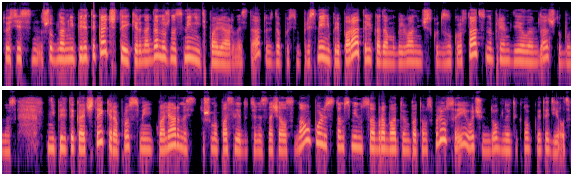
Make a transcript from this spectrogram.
то есть, если, чтобы нам не перетыкать штекер, иногда нужно сменить полярность, да, то есть, допустим, при смене препарата или когда мы гальваническую дезинкрустацию, например, делаем, да, чтобы у нас не перетыкать штекер, а просто сменить полярность, потому что мы последовательно сначала с одного полюса там с минуса обрабатываем, потом с плюса, и очень удобно этой кнопкой это делать.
